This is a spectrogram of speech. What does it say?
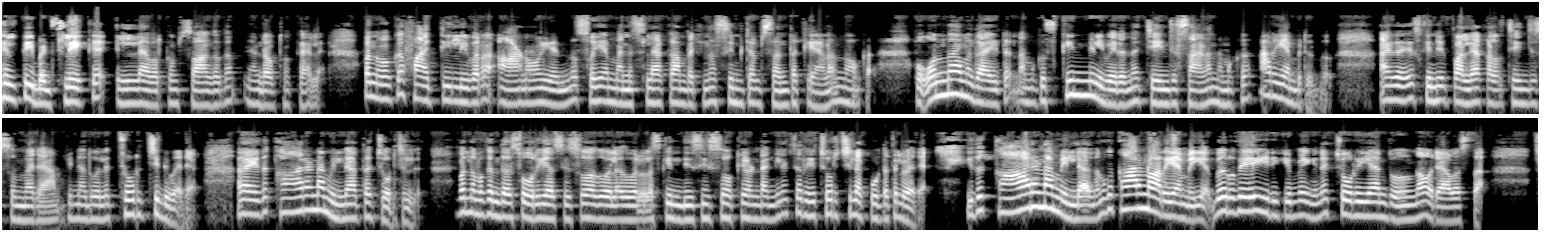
ഹെൽത്തി ബഡ്സിലേക്ക് എല്ലാവർക്കും സ്വാഗതം. ഞാൻ ഡോക്ടർ കാല അപ്പം നമുക്ക് ഫാറ്റി ലിവർ ആണോ എന്ന് സ്വയം മനസ്സിലാക്കാൻ പറ്റുന്ന സിംറ്റംസ് എന്തൊക്കെയാണെന്ന് നോക്കാം. അപ്പോൾ ഒന്നാമതായിട്ട് നമുക്ക് സ്കിന്നിൽ വരുന്ന ചേഞ്ചസ് ആണ് നമുക്ക് അറിയാൻ പറ്റുന്നത്. അതായത് സ്കിന്നിൽ പല കളർ ചേഞ്ചസും വരാം. പിന്നെ അതുപോലെ ചൊറിച്ചിൽ വരാം. അതായത് കാരണമില്ലാത്ത ചൊറിച്ചിൽ അപ്പം നമുക്ക് എന്താ സോറിയാസിസോ അതുപോലെ അതുപോലെയുള്ള സ്കിൻ ഡിസീസോ ഒക്കെ ഉണ്ടെങ്കിൽ ചെറിയ ചൊറിച്ചിലെ കൂട്ടത്തിൽ വരാം. ഇത് കാരണമില്ലാതെ നമുക്ക് കാരണം അറിയാൻ വയ്യ. വെറുതെ ഇരിക്കുമ്പോൾ ഇങ്ങനെ ചൊറിയാൻ തോന്നുന്ന ഒരവസ്ഥ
